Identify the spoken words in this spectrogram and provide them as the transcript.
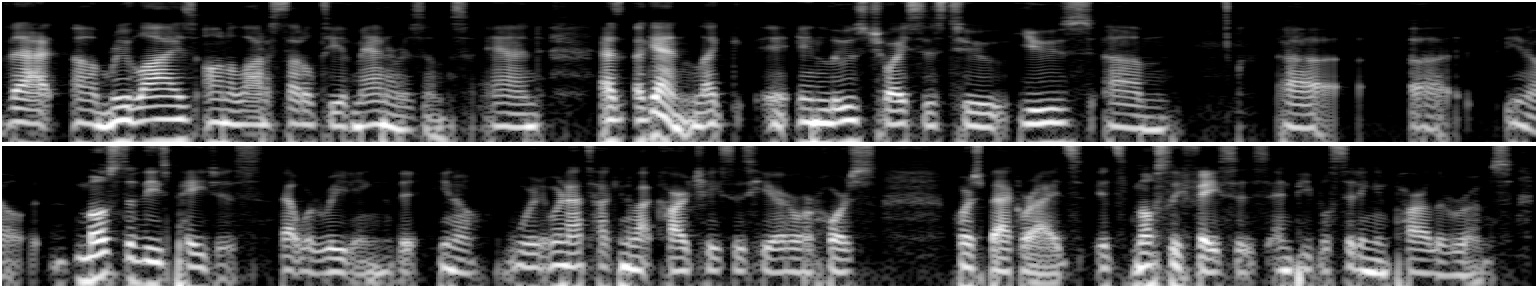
that um, relies on a lot of subtlety of mannerisms. And as again, like in Liew's choices to use, um, uh, uh, you know, most of these pages that we're reading, that you know, we're, we're not talking about car chases here or horse horseback rides. It's mostly faces and people sitting in parlor rooms.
